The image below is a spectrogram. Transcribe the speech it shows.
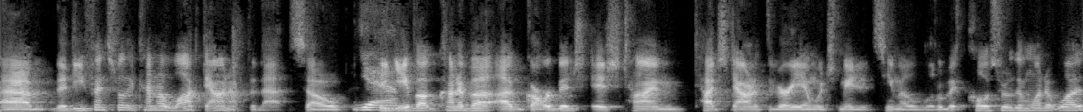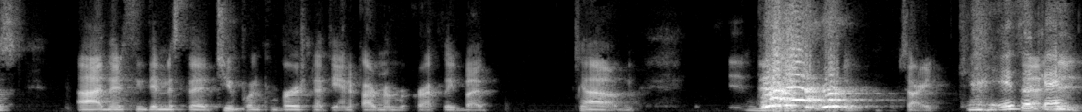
um, the defense really kind of locked down after that. So yeah. they gave up kind of a, a garbage-ish time touchdown at the very end, which made it seem a little bit closer than what it was. Uh, and I think they missed the two-point conversion at the end, if I remember correctly. But um, the, sorry. It's the, okay.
